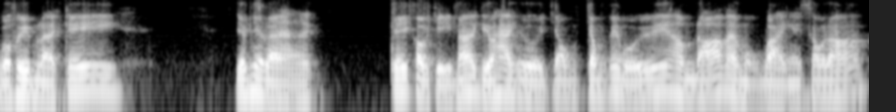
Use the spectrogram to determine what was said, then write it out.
bộ phim là cái giống như là cái câu chuyện đó giữa hai người trong trong cái buổi hôm đó và một vài ngày sau đó.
